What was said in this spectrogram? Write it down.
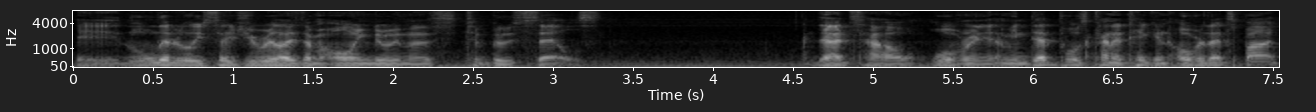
it literally says, "You realize I'm only doing this to boost sales." That's how Wolverine. I mean, Deadpool's kind of taken over that spot,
